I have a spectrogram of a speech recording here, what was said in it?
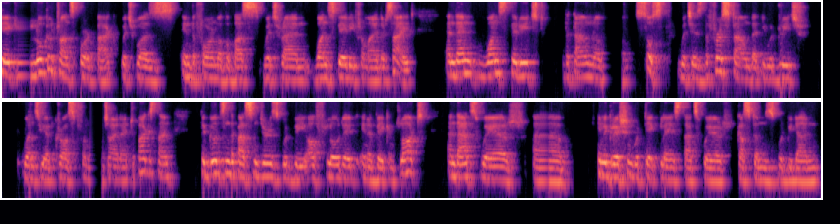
take local transport back, which was in the form of a bus which ran once daily from either side. And then once they reached the town of Sust, which is the first town that you would reach once you had crossed from China into Pakistan, the goods and the passengers would be offloaded in a vacant lot. And that's where uh, immigration would take place. That's where customs would be done.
